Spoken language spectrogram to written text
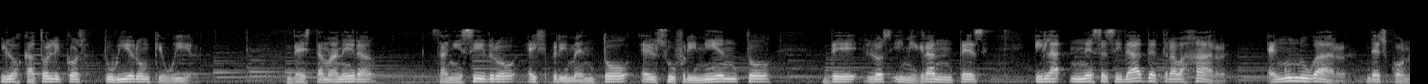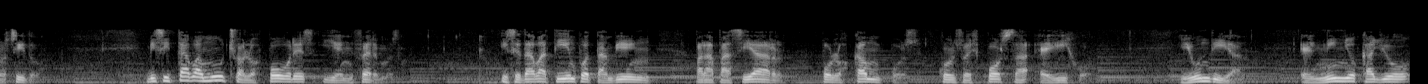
y los católicos tuvieron que huir. De esta manera, San Isidro experimentó el sufrimiento de los inmigrantes y la necesidad de trabajar en un lugar desconocido. Visitaba mucho a los pobres y enfermos y se daba tiempo también para pasear por los campos con su esposa e hijo. Y un día el niño cayó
